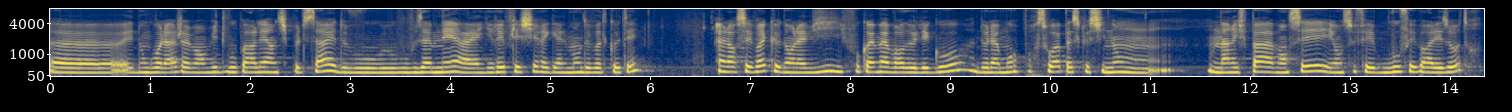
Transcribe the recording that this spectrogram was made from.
Euh, et donc voilà, j'avais envie de vous parler un petit peu de ça et de vous, vous amener à y réfléchir également de votre côté. Alors c'est vrai que dans la vie, il faut quand même avoir de l'ego, de l'amour pour soi, parce que sinon on n'arrive pas à avancer et on se fait bouffer par les autres.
